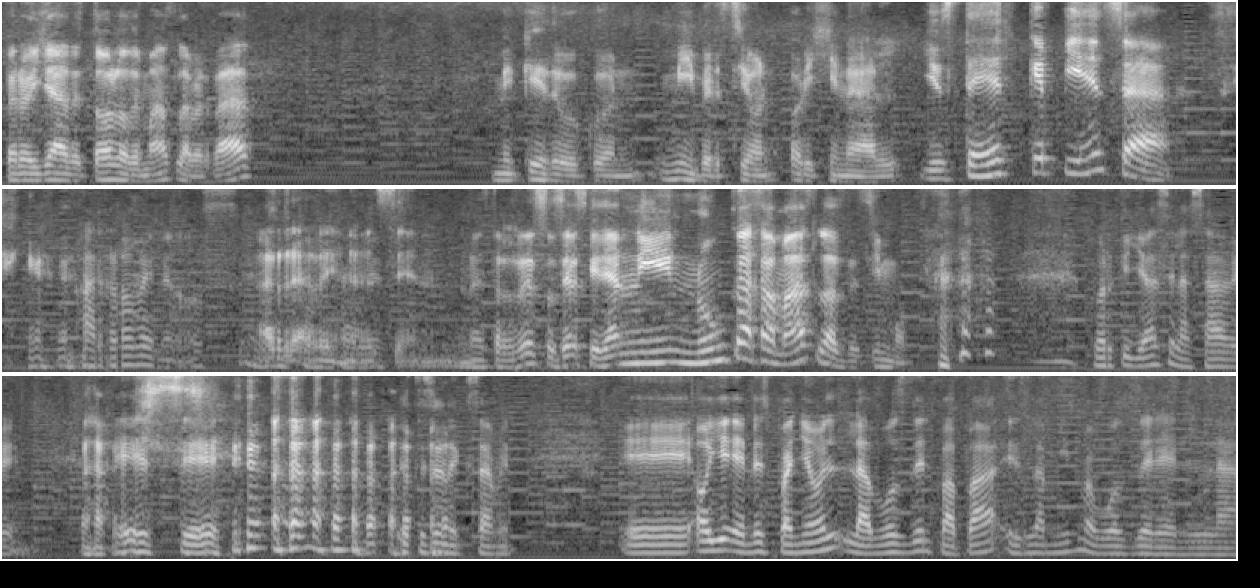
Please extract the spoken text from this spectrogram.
pero ya de todo lo demás, la verdad, me quedo con mi versión original. ¿Y usted qué piensa? Arróbenos. comentarios. en nuestras redes sociales que ya ni nunca jamás las decimos. Porque ya se la saben. Este. Este es un examen. Eh, oye, en español la voz del papá es la misma voz de la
